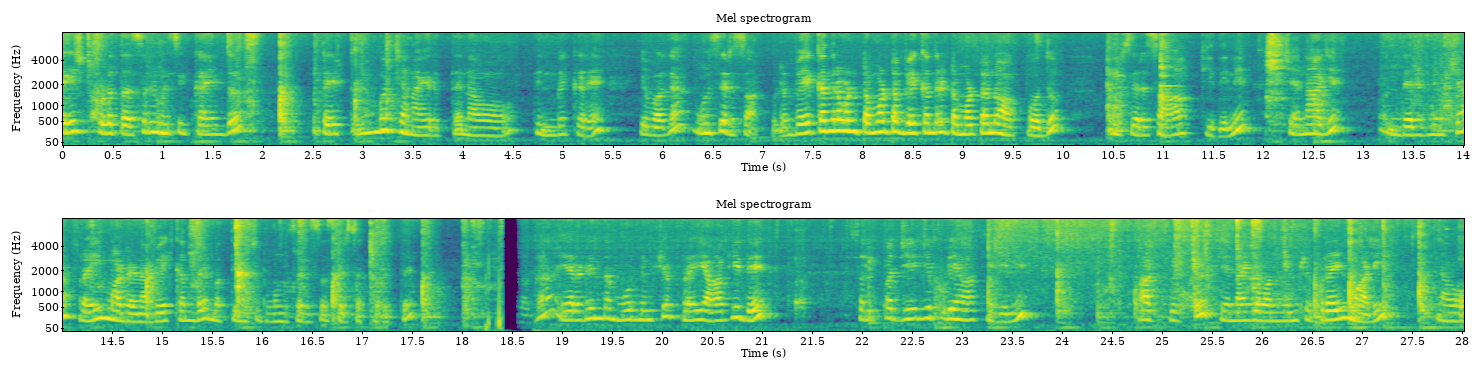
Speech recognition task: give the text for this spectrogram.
ಟೇಸ್ಟ್ ಕೊಡುತ್ತೆ ಹಸಿರು ಮೆಣಸಿನ್ಕಾಯಿಂದು. ಟೇಸ್ಟ್ ತುಂಬ ಚೆನ್ನಾಗಿರುತ್ತೆ ನಾವು ತಿನ್ಬೇಕಾರೆ ಇವಾಗ ಹುಣಸೆ ರಸ ಹಾಕ್ಬಿಟ್ರೆ ಬೇಕಂದರೆ ಒಂದು ಟೊಮೊಟೊ, ಬೇಕಂದರೆ ಟೊಮೊಟೊನೂ ಹಾಕ್ಬೋದು. ಹುಣಸೆ ರಸ ಹಾಕಿದ್ದೀನಿ. ಚೆನ್ನಾಗಿ ಒಂದೆರಡು ನಿಮಿಷ ಫ್ರೈ ಮಾಡೋಣ. ಬೇಕಂದರೆ ಮತ್ತೆ ಸ್ವಲ್ಪ ಹುಣಸೆ ರಸ ಸೇರ್ಸೋಕ್ಕೆ ಬರುತ್ತೆ. ಎರಡರಿಂದ ಮೂರು ನಿಮಿಷ ಫ್ರೈ ಆಗಿದೆ. ಸ್ವಲ್ಪ ಜೀರಿಗೆ ಪುಡಿ ಹಾಕಿದ್ದೀನಿ. ಹಾಕಿಬಿಟ್ಟು ಚೆನ್ನಾಗಿ ಒಂದು ನಿಮಿಷ ಫ್ರೈ ಮಾಡಿ ನಾವು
